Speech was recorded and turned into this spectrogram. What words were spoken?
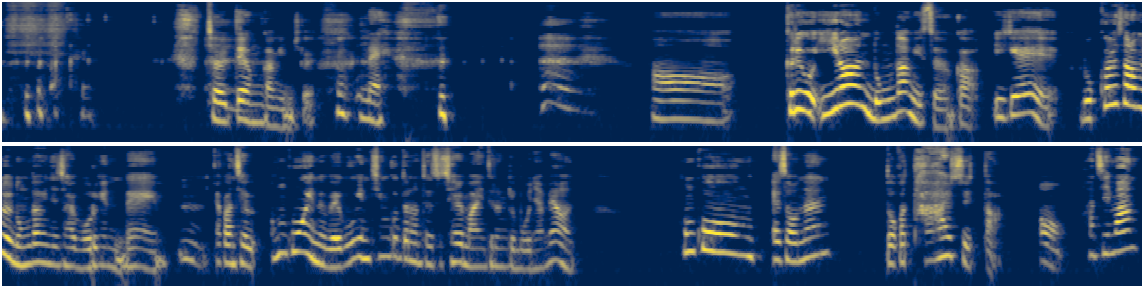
절대 음감인 줄. 네. 어, 그리고 이런 농담이 있어요. 그러니까 이게 로컬 사람들 농담인지 잘 모르겠는데 음. 약간 제 홍콩에 있는 외국인 친구들한테서 제일 많이 들은 게 뭐냐면 홍콩에서는 너가 다 할 수 있다. 어. 하지만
